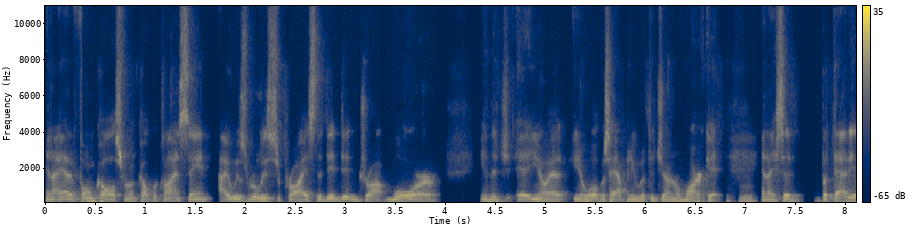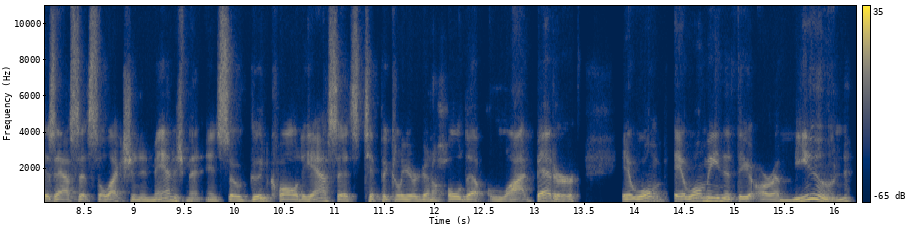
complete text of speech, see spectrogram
And I had phone calls from a couple clients saying I was really surprised that it didn't drop more in the you know at, you know what was happening with the general market. Mhm. And I said, but that is asset selection and management. And so good quality assets typically are going to hold up a lot better. It won't, it won't mean that they are immune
